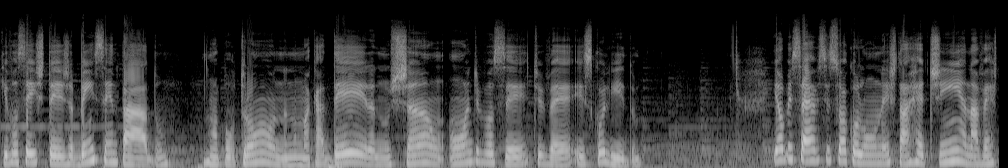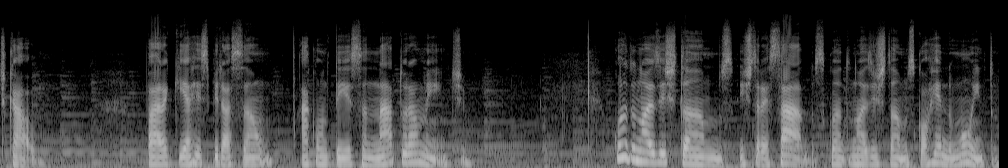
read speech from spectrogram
que você esteja bem sentado numa poltrona, numa cadeira, no chão, onde você tiver escolhido. E observe se sua coluna está retinha na vertical, para que a respiração aconteça naturalmente. Quando nós estamos estressados, quando nós estamos correndo muito,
